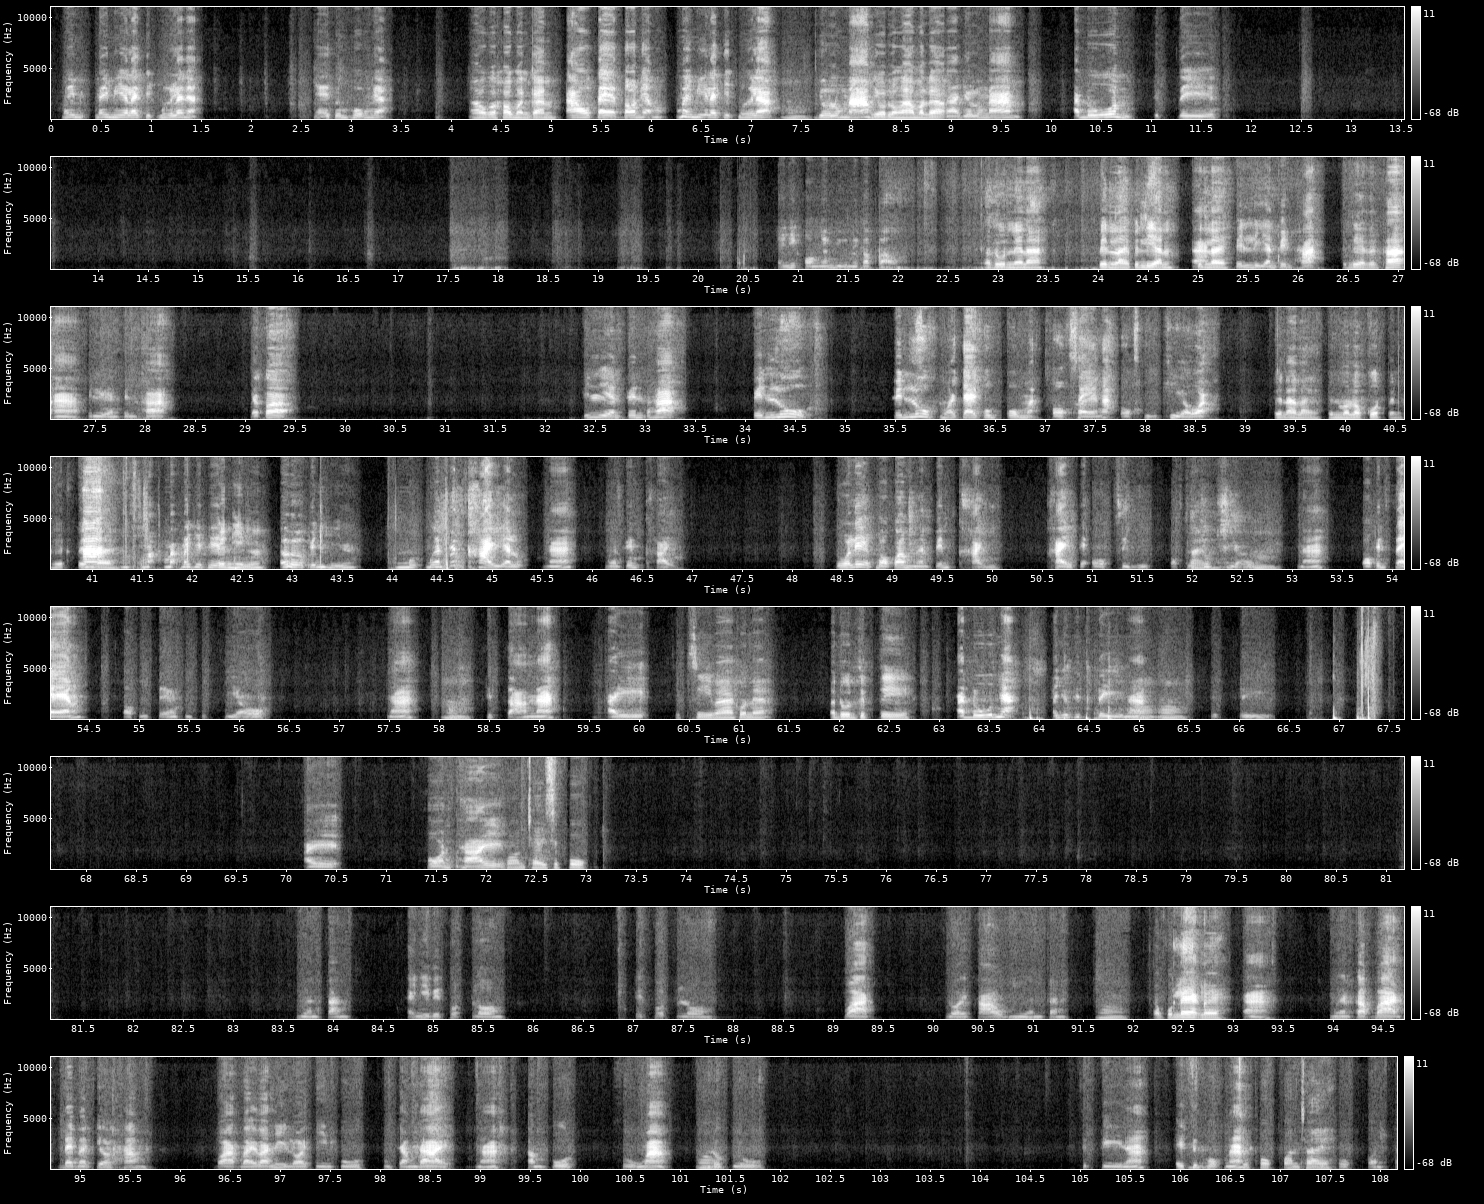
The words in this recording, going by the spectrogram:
ไม่ไม่มีอะไรติดมือแล้วเนี่ย เนี่ยไอ้สมพงษ์เนี่ย เอากับเขาเหมือนกันเอาแต่ตอนเนี้ยไม่มีอะไรติดมือแล้ว อืมโยนลงน้ำโยนลงน้ำหมาแล้วนะโยนลงน้ำอดูลสิบสี่ อ้นี่ของยังอยู่ในกระเป๋าอดุลเนี่ยนะ เป็นอะไร เป็นเหรียญ อะเป็นอะไร เป็นเหรียญเป็นพระ เป็นเหรียญ เป็นพระ อ่า เป็นเหรียญเป็นพระ แล้วก็ เป็นเหรียญเป็นพระ เป็นรูป เป็นรูปหัวใจกลมๆอะ ออกแสงอะ ออกสีเขียวอะเป็นอะไร เป็นมรกต เป็นเพชร เป็นอะอะไร ไม่ไม่ไม่ใช่เพชรเป็นหิน เออ เป็นหินเหมือนเหมือนเป็นไข่อะลูกนะ เหมือนเป็นไข่ ตัวเลขบอกว่าเหมือนเป็นไข่ ไข่แต่ออกสีออกสีไข่เขียวอืมๆนะออกเป็นแสง ออกเป็นแสงสีเขียวๆนะอืมสิบสามนะ ไอสิบสี่ไหมคนเนี้ยอดุลสิบสี่อดูนเนี่ย อายุสิบสี่นะอืมอืมสิบสี่ไอพรชัยพรชัยสิบหก เหมือนกัน ไอ้นี่ไปทดลอง ไปทดลอง วาดรอยเท้าเหมือนกัน อืมกับคนแรกเลย อ่า เหมือนกับวาดได้มาเที่ยวถ้ำวาดไว้ว่านี่รอยตีนกูกูจำได้นะคำพูดสูงมากอืม ลบหลูสิบปีนะไอ้สิบหกนะ สิบหกพรชัยสิบหกก่อนไป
